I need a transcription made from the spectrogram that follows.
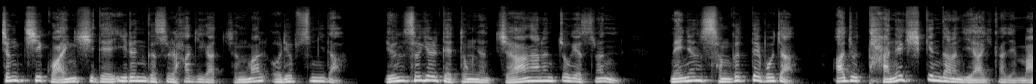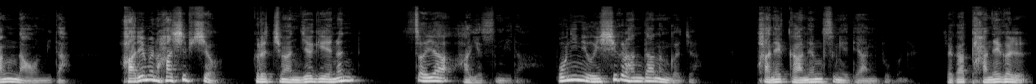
정치 과잉 시대에 이런 것을 하기가 정말 어렵습니다. 윤석열 대통령 저항하는 쪽에서는 내년 선거 때 보자 아주 탄핵시킨다는 이야기까지 막 나옵니다. 하려면 하십시오. 그렇지만 여기에는 써야 하겠습니다. 본인이 의식을 한다는 거죠. 탄핵 가능성에 대한 부분을. 제가 탄핵을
